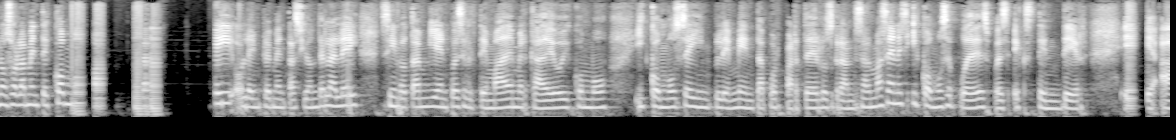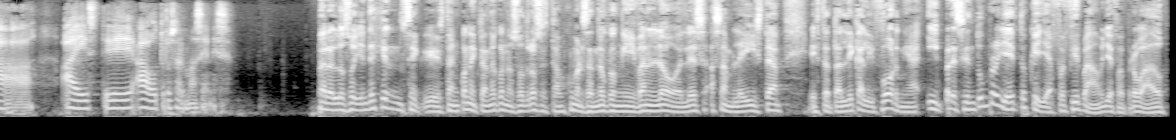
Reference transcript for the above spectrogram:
no solamente cómo o la implementación de la ley, sino también pues el tema de mercadeo y cómo y cómo se implementa por parte de los grandes almacenes y cómo se puede después extender eh, a, a este a otros almacenes. Para los oyentes que se están conectando con nosotros, estamos conversando con Ivan Lowe, él es asambleísta estatal de California y presentó un proyecto que ya fue firmado, ya fue aprobado,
